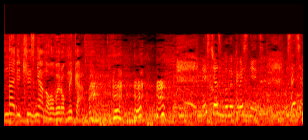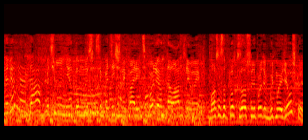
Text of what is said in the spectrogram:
на вітчизняного виробника. Я сейчас буду краснеть. Знаете, наверное, да, почему нет, он очень симпатичный парень, тем более он талантливый. Маша Сапко сказала, что не против быть моей девушкой.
